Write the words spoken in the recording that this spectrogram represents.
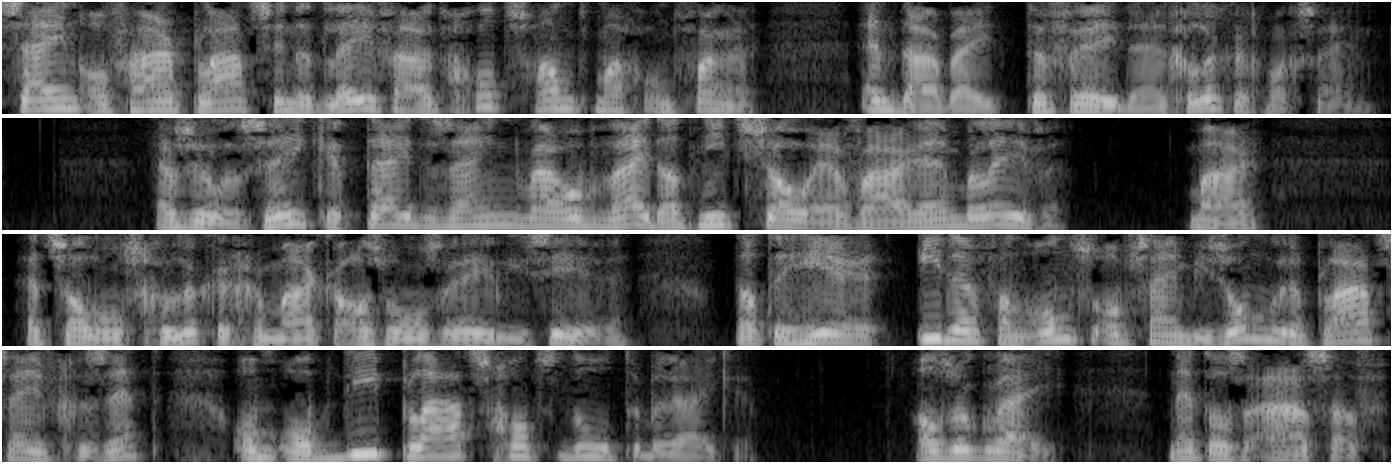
zijn of haar plaats in het leven uit Gods hand mag ontvangen en daarbij tevreden en gelukkig mag zijn. Er zullen zeker tijden zijn waarop wij dat niet zo ervaren en beleven. Maar het zal ons gelukkiger maken als we ons realiseren dat de Heer ieder van ons op zijn bijzondere plaats heeft gezet om op die plaats Gods doel te bereiken. Als ook wij, net als Asaf,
